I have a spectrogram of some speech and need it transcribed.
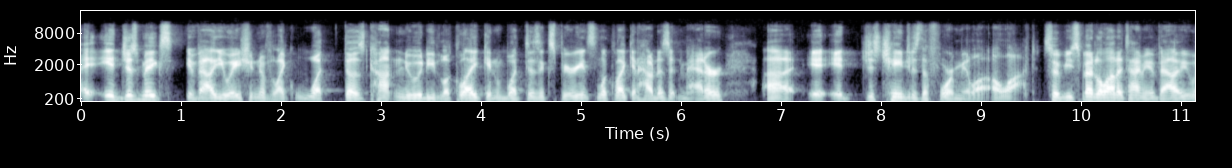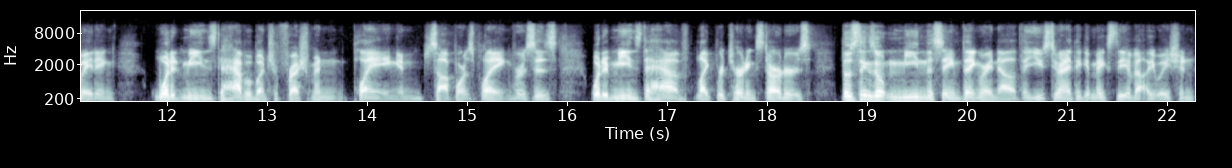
it just makes evaluation of like what does continuity look like and what does experience look like and how does it matter. Uh, it, it just changes the formula a lot. So if you spend a lot of time evaluating what it means to have a bunch of freshmen playing and sophomores playing versus what it means to have like returning starters. Those things don't mean the same thing right now that they used to. And I think it makes the evaluation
